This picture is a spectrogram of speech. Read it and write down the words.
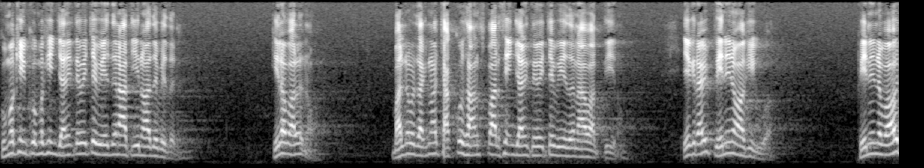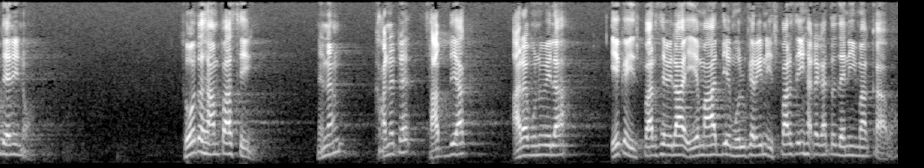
කුමකින් කුමකින් ජනිත වෙච්ච වේදනාවක් තියනවාද මෙතන? කියලා බලනවා. බලනකොට දකින්නවා චක්කු සංස්පර්ශයෙන් ජනිත වෙච්ච වේදනාවක් තියෙනවා. ඒකට අපි පෙනෙනවා කිව්වා. පෙනෙන බව දැනෙනවා. සෝත සම්පස්යෙන් එහෙනම් කනට ශබ්දයක් අරමුණු වෙලා ඒක ස්පර්ශ වෙලා ඒ මාධ්‍ය මුල් කරගෙන ස්පර්ශයෙන් හටගත්ත දැනීමක් ආවා.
